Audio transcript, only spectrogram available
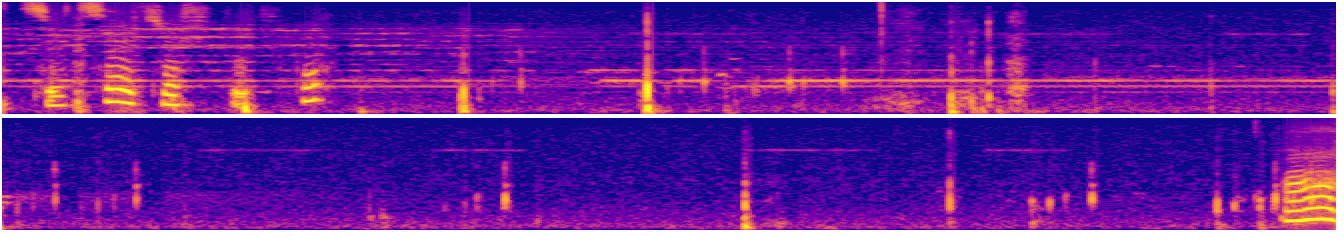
Це, це, ця штучка. А.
